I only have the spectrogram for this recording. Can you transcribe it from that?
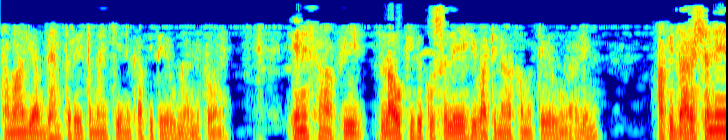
තමාගේ අභ්‍යන්තරයටමයි කියන එක අපි තේරුම් ගන්නට ඕනේ. ඒ නිසා අපි ලෞකික කුසලයේහි වටිනාකම තේරුම් අරගෙන අපි දර්ශනයේ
